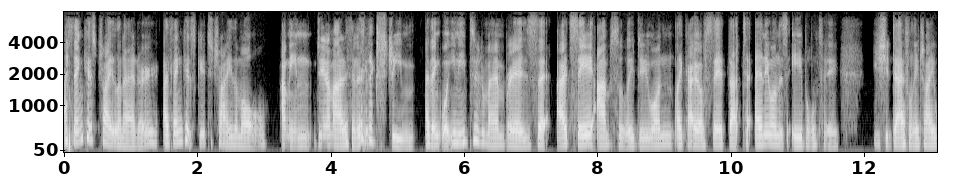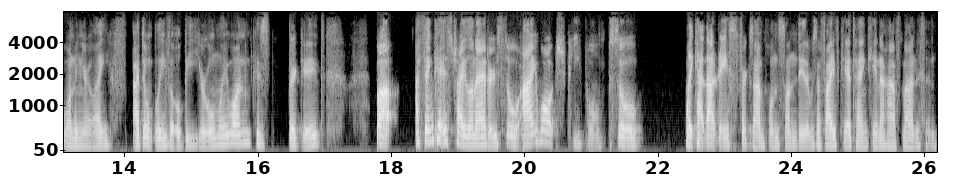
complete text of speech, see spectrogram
I think it's trial and error. I think it's good to try them all. I mean, doing a marathon is extreme. I think what you need to remember is that I'd say absolutely do one. Like I have said that to anyone that's able to you should definitely try one in your life. I don't believe it'll be your only one because they're good, but I think it is trial and error. So I watch people. So, like at that race, for example, on Sunday, there was a 5K, a 10K, and a half marathon.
